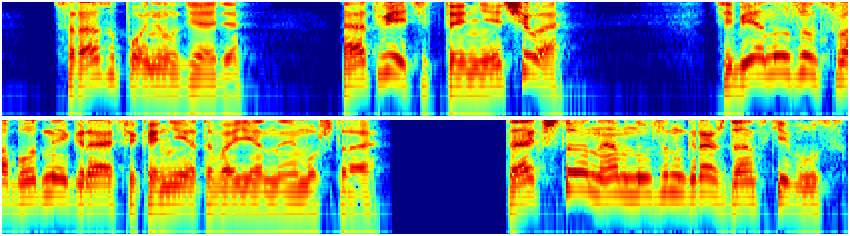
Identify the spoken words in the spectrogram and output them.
— сразу понял дядя. «Ответить-то нечего. Тебе нужен свободный график, а не эта военная муштра. Так что нам нужен гражданский вуз.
